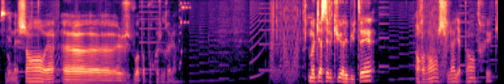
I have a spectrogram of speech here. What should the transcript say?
C'est des méchants, ouais. Euh, je vois pas pourquoi je voudrais là. Me casser le cul à les buter. En revanche, là, il a pas un truc...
